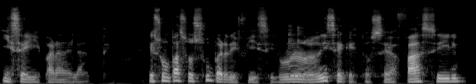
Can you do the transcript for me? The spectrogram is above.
y seguís para adelante? Es un paso súper difícil. Uno no dice que esto sea fácil,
